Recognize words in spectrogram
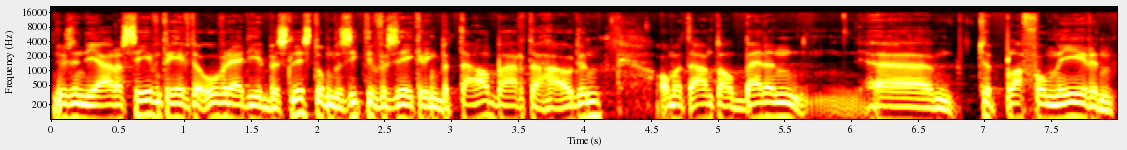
Dus in de jaren 70 heeft de overheid hier beslist om de ziekteverzekering betaalbaar te houden, om het aantal bedden ehm, te plafonneren.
